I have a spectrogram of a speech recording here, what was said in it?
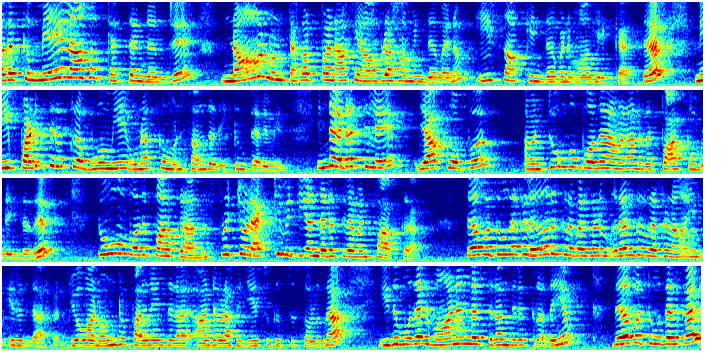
அதற்கு மேலாக கத்தன் நின்று நான் உன் தகப்பனாகிய ஆப்ரஹாமின் தேவனும் ஈசாக்கின் தேவனுமாகிய கர்த்தர் நீ படுத்திருக்கிற பூமியை உனக்கும் உன் சந்ததிக்கும் தருவேன். இந்த இடத்திலே யாக்கோப்பு அவன் தூங்கும் போது அவனால் அதை பார்க்க முடிந்தது. தூங்கும் போது பார்க்கிறான். அந்த ஸ்பிரிச்சுவல் ஆக்டிவிட்டி அந்த இடத்துல அவன் பார்க்கிறான். தேவ தூதர்கள் ஏறுகிறவர்களும் இறங்குவர்களாயும் இருந்தார்கள். யோவான் ஒன்று பதினைந்து ஆண்டவராக இயேசு கிறிஸ்து சொல்கிறார் இது முதல் வானங்கள் திறந்திருக்கிறதையும் தேவ தூதர்கள்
